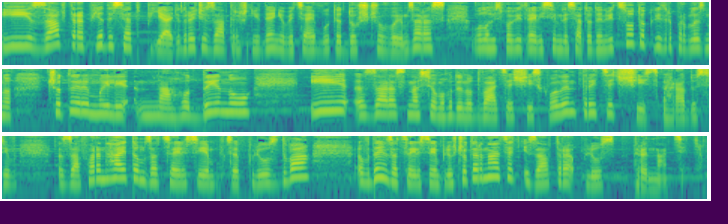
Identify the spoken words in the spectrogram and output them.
І завтра 55. До речі, завтрашній день обіцяє бути дощовим. Зараз вологість повітря 81%, вітер приблизно 4 милі на годину. І зараз на 7 годину 26 хвилин 36 градусів за Фаренгейтом, за Цельсієм це плюс 2, в день за Цельсієм плюс 14 і завтра плюс 13.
